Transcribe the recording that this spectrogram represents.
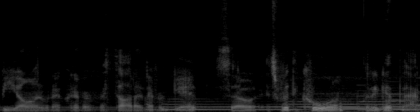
beyond what I could have ever thought I'd ever get. So it's really cool that I get that.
